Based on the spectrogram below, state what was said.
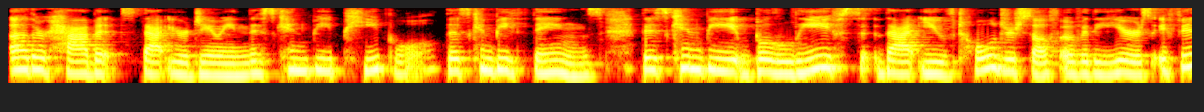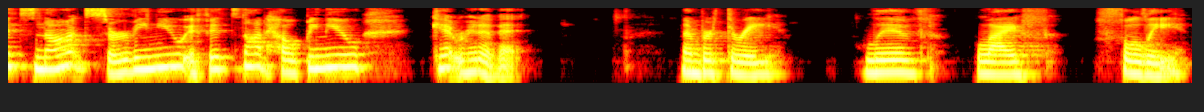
other habits that you're doing. This can be people. This can be things. This can be beliefs that you've told yourself over the years. If it's not serving you, if it's not helping you, get rid of it. Number three, live life fully.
